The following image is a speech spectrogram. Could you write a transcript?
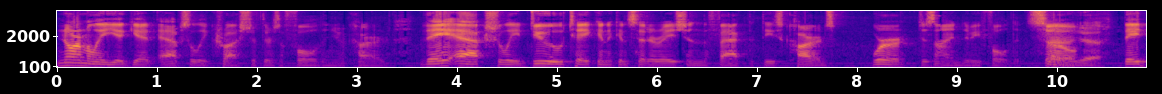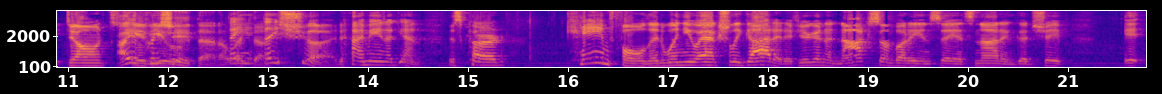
normally you get absolutely crushed if there's a fold in your card. They actually do take into consideration the fact that these cards were designed to be folded. So Sure, yeah. they don't I give you- appreciate that. I they, like that. They should. I mean, again, this card came folded when you actually got it. If you're going to knock somebody and say it's not in good shape, it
